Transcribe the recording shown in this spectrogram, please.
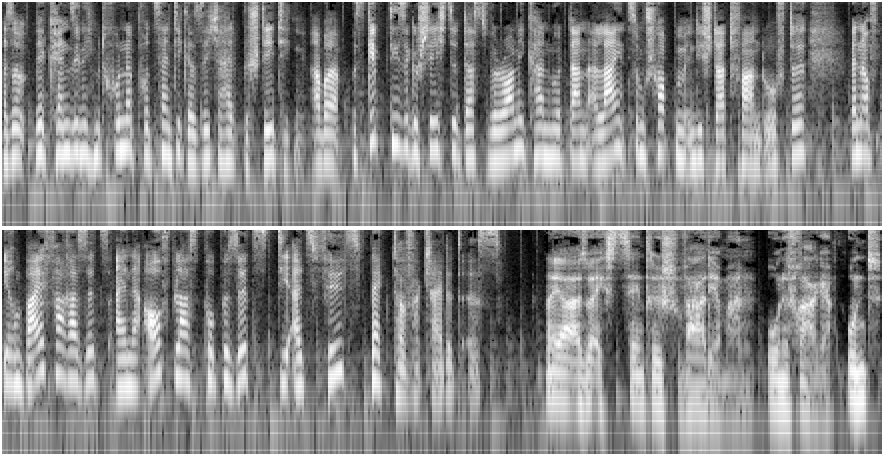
Also wir können sie nicht mit hundertprozentiger Sicherheit bestätigen, aber es gibt diese Geschichte, dass Veronica nur dann allein zum Shoppen in die Stadt fahren durfte, wenn auf ihrem Beifahrersitz eine Aufblaspuppe sitzt, die als Phil Spector verkleidet ist. Naja, also exzentrisch war der Mann, ohne Frage. Und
